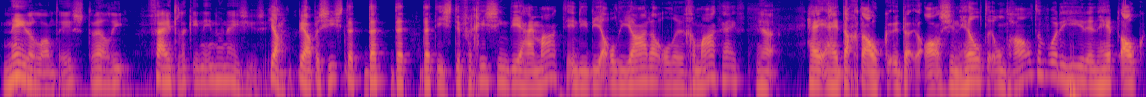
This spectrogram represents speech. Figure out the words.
Nederland is, terwijl hij feitelijk in Indonesië zit. Ja, ja, precies. Dat, dat, dat, dat is de vergissing die hij maakt en die hij al die jaren al gemaakt heeft. Ja, Hij, hij dacht ook, eh, als je een held onthaald te worden hier en hebt ook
